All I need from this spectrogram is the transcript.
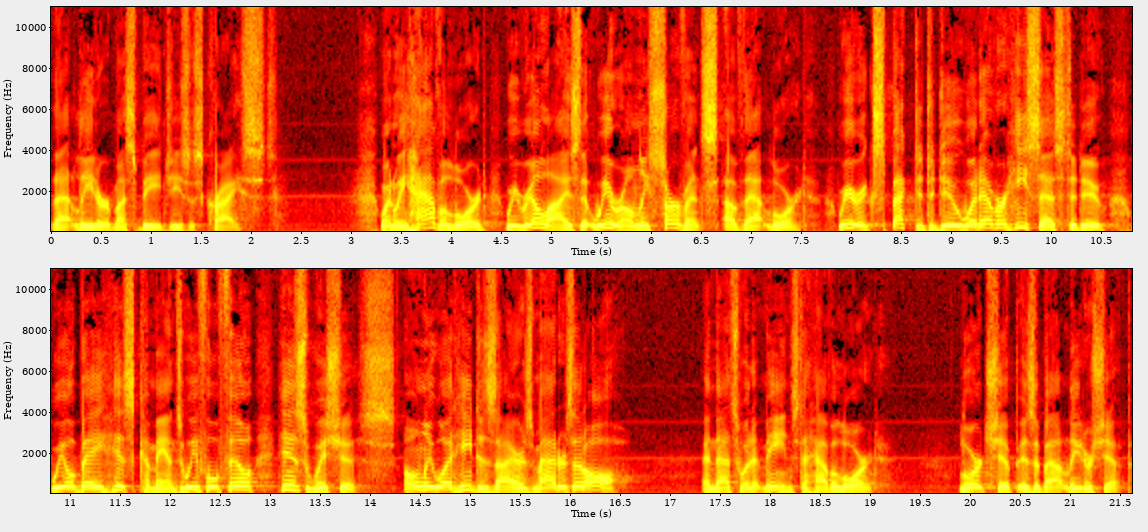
that leader must be Jesus Christ. When we have a Lord, we realize that we are only servants of that Lord. We are expected to do whatever He says to do. We obey His commands. We fulfill His wishes. Only what He desires matters at all. And that's what it means to have a Lord. Lordship is about leadership,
